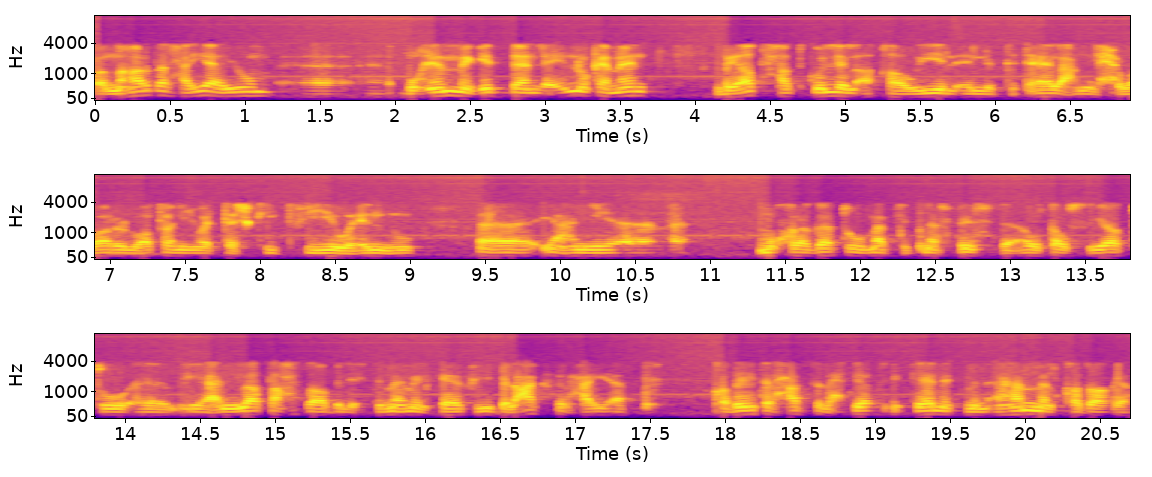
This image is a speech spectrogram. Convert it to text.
فالنهاردة الحقيقة يوم مهم جدا لأنه كمان بيدحض كل الأقاويل اللي بتتقال عن الحوار الوطني والتشكيك فيه وإنه يعني مخرجاته ما بتتنفذش أو توصياته يعني لا تحظى بالاهتمام الكافي بالعكس الحقيقة قضية الحبس الاحتياطي كانت من أهم القضايا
